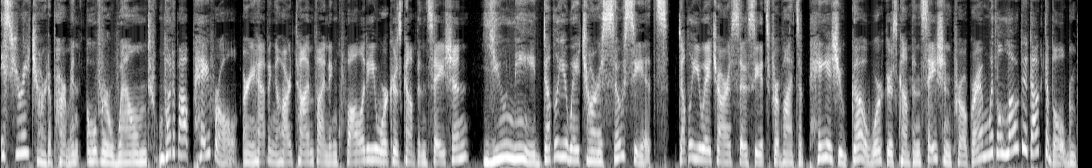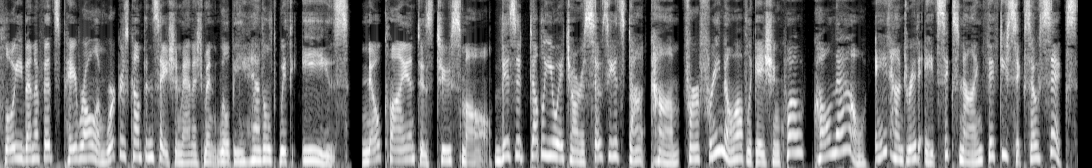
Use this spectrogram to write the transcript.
Is your HR department overwhelmed? What about payroll? Are you having a hard time finding quality workers' compensation? You need WHR Associates. WHR Associates provides a pay-as-you-go workers' compensation program with a low deductible. Employee benefits, payroll, and workers' compensation management will be handled with ease. No client is too small. Visit WHRassociates.com for a free no obligation quote. Call now. 800-869-5606.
